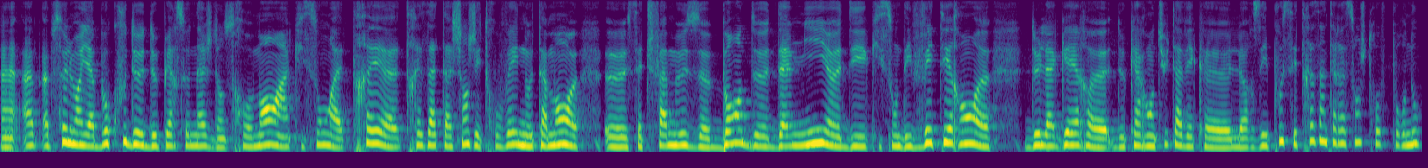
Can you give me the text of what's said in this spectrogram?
Ah, ab- Absolument, il y a beaucoup de, personnages dans ce roman hein, qui sont euh, très, euh, très attachants. J'ai trouvé notamment cette fameuse bande d'amis des, qui sont des vétérans de la guerre de 48 avec leurs épouses. C'est très intéressant, je trouve, pour nous,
